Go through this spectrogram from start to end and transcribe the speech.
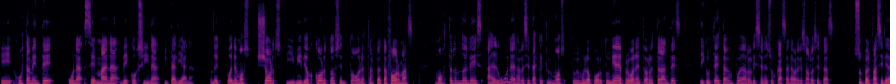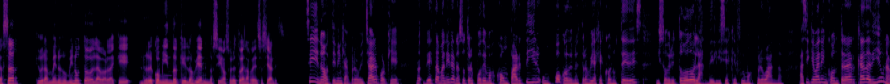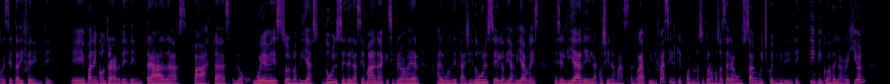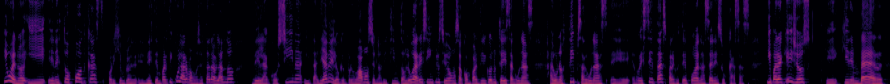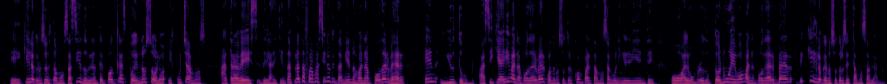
eh, justamente una semana de cocina italiana donde ponemos shorts y videos cortos en todas nuestras plataformas, mostrándoles algunas de las recetas que tuvimos, tuvimos la oportunidad de probar en estos restaurantes y que ustedes también puedan realizar en sus casas. La verdad que son recetas súper fáciles de hacer, que duran menos de un minuto. La verdad que recomiendo que los vean y nos sigan, sobre todo en las redes sociales. Sí, no, tienen que aprovechar porque de esta manera nosotros podemos compartir un poco de nuestros viajes con ustedes y sobre todo las delicias que fuimos probando. Así que van a encontrar cada día una receta diferente. Eh, van a encontrar desde entradas, pastas, los jueves son los días dulces de la semana, que siempre va a haber algún detalle dulce, los días viernes es el día de la cocina más rápida y fácil, que es cuando nosotros vamos a hacer algún sándwich con ingredientes típicos de la región. Y bueno, y en estos podcasts, por ejemplo, en este en particular, vamos a estar hablando de la cocina italiana y lo que probamos en los distintos lugares. Inclusive vamos a compartir con ustedes algunos tips, algunas eh, recetas para que ustedes puedan hacer en sus casas. Y para aquellos que quieren ver eh, qué es lo que nosotros estamos haciendo durante el podcast, pueden no solo escucharnos a través de las distintas plataformas, sino que también nos van a poder ver en YouTube. Así que ahí van a poder ver cuando nosotros compartamos algún ingrediente o algún producto nuevo, van a poder ver de qué es lo que nosotros estamos hablando.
